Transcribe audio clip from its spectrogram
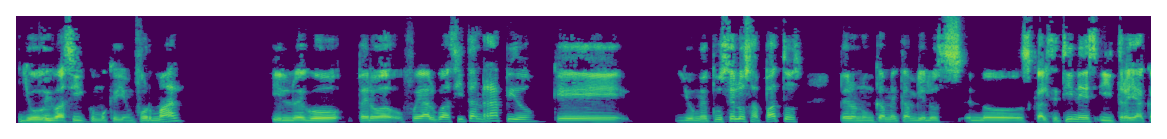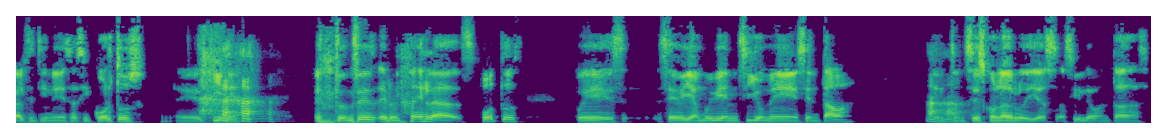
yo iba así como que bien formal y luego, pero fue algo así tan rápido que yo me puse los zapatos, pero nunca me cambié los, los calcetines y traía calcetines así cortos, eh, tines. Entonces, en una de las fotos, pues se veía muy bien si yo me sentaba, Ajá. entonces con las rodillas así levantadas.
